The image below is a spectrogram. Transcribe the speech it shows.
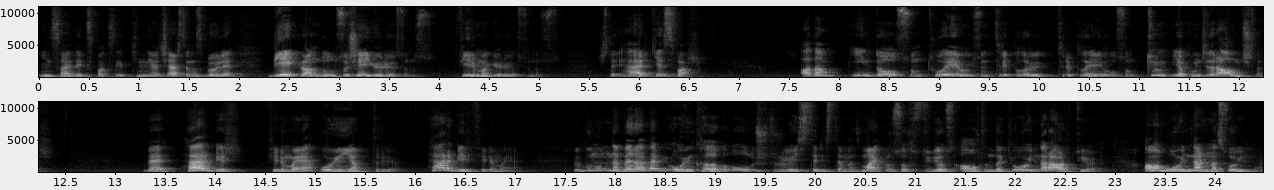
Inside Xbox etkinliği açarsanız böyle bir ekran dolusu şey görüyorsunuz. Firma görüyorsunuz. İşte herkes var. Adam indie olsun, 2A olsun, AAA, AAA olsun tüm yapımcıları almışlar. Ve her bir firmaya oyun yaptırıyor. Her bir firmaya. Ve bununla beraber bir oyun kalabalığı oluşturuyor ister istemez. Microsoft Studios altındaki oyunlar artıyor. Ama bu oyunlar nasıl oyunlar?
